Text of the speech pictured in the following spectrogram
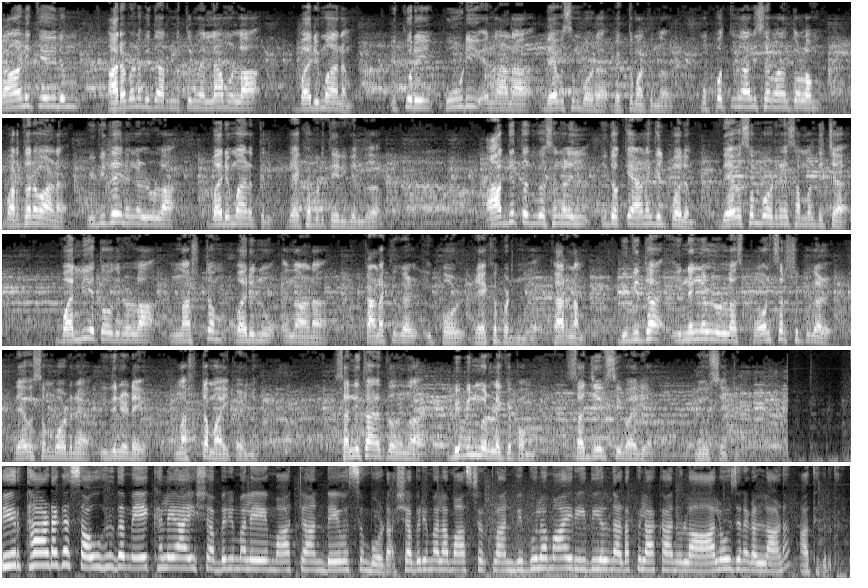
കാണിക്കയിലും അരവണ വിതരണത്തിനുമെല്ലാമുള്ള വരുമാനം ഇക്കുറി കൂടി എന്നാണ് ദേവസ്വം ബോർഡ് വ്യക്തമാക്കുന്നത്. മുപ്പത്തിനാല് ശതമാനത്തോളം വർധനവാണ് വിവിധ ഇനങ്ങളിലുള്ള വരുമാനത്തിൽ രേഖപ്പെടുത്തിയിരിക്കുന്നത്. ആദ്യത്തെ ദിവസങ്ങളിൽ ഇതൊക്കെയാണെങ്കിൽ പോലും ദേവസ്വം ബോർഡിനെ സംബന്ധിച്ച് വലിയ തോതിലുള്ള നഷ്ടം വരുന്നു എന്നാണ് കണക്കുകൾ ഇപ്പോൾ രേഖപ്പെടുന്നത്. കാരണം വിവിധ ഇനങ്ങളിലുള്ള സ്പോൺസർഷിപ്പുകൾ ദേവസ്വം ബോർഡിന് ഇതിനിടെ നഷ്ടമായി കഴിഞ്ഞു. സന്നിധാനത്ത് നിന്ന് Bipin മുരളിക്കൊപ്പം Sajeev C Warrier news eighteen. തീർത്ഥാടക സൗഹൃദ മേഖലയായി ശബരിമലയെ മാറ്റാൻ Devaswom board Sabarimala master plan വിപുലമായ രീതിയിൽ നടപ്പിലാക്കാനുള്ള ആലോചനകളിലാണ് അധികൃതർ.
